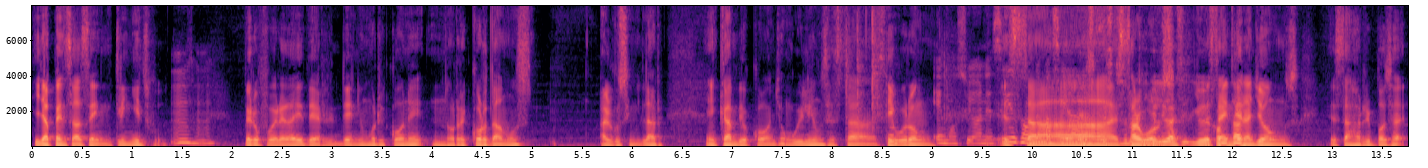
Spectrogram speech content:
Y ya pensás en Clint Eastwood. Pero fuera de, de, de Ennio Morricone no recordamos algo similar. En cambio, con John Williams está Tiburón. Emociones, sí, está Star Wars, está Indiana Jones, está Harry Potter.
